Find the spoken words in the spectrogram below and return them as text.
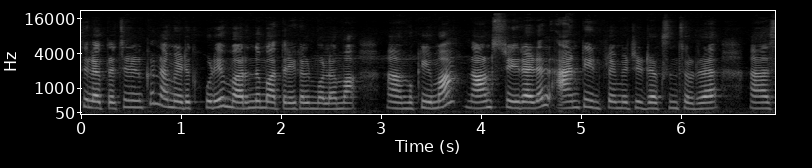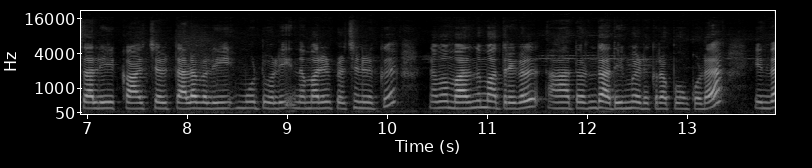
சில பிரச்சனைகளுக்கு நம்ம எடுக்கக்கூடிய மருந்து மாத்திரைகள் மூலமாக முக்கியமாக நான் ஸ்டீராய்டல் ஆன்டி இன்ஃப்ளமேட்டரி ட்ரக்ஸ்னு சொல்கிற சளி காய்ச்சல் தலைவலி மூட்டு வலி இந்த மாதிரி பிரச்சனைகளுக்கு நம்ம மருந்து மாத்திரைகள் தொடர்ந்து அதிகமாக எடுக்கிறப்பவும் கூட இந்த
